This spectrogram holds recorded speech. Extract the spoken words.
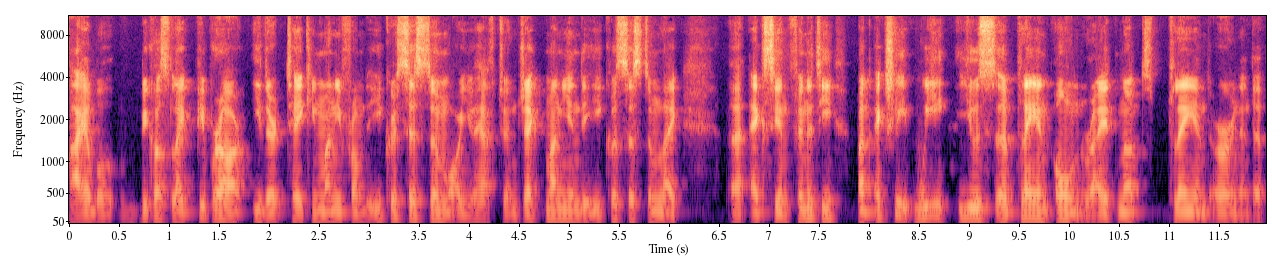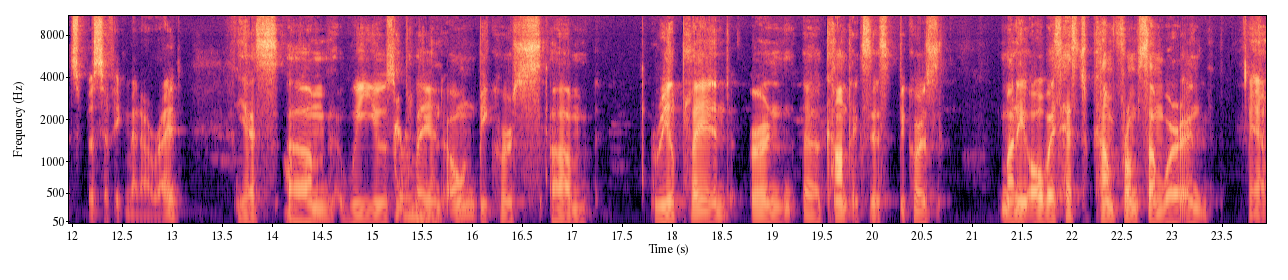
viable because like people are either taking money from the ecosystem or you have to inject money in the ecosystem, like. Uh, Axie Infinity, but actually we use uh, play and own, right? Not play and earn in that specific manner, right? Yes, um, we use play and own because um, real play and earn uh, can't exist because money always has to come from somewhere and yeah.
